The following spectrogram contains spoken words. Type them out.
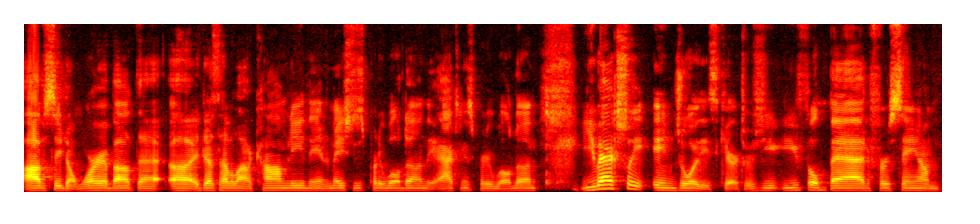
obviously don't worry about that. Uh, it does have a lot of comedy. The animation is pretty well done. The acting is pretty well done. You actually enjoy these characters. You you feel bad for Sam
